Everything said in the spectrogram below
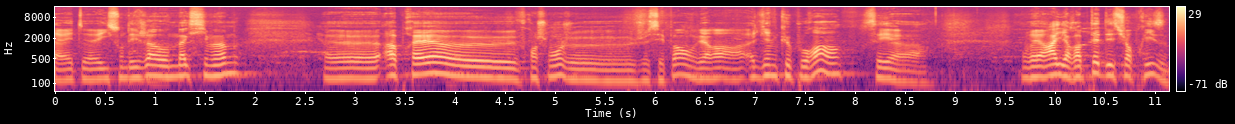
Euh, ils sont déjà au maximum. Euh, après, euh, franchement, je ne sais pas, on verra. Advienne que pourra. Hein. On verra, il y aura peut-être des surprises.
